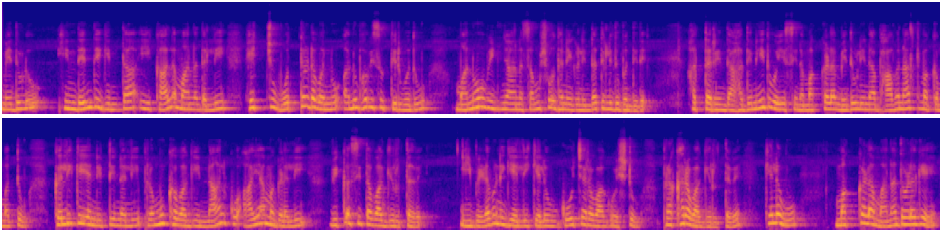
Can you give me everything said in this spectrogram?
ಮೆದುಳು ಹಿಂದೆಂದಿಗಿಂತ ಈ ಕಾಲಮಾನದಲ್ಲಿ ಹೆಚ್ಚು ಒತ್ತಡವನ್ನು ಅನುಭವಿಸುತ್ತಿರುವುದು ಮನೋವಿಜ್ಞಾನ ಸಂಶೋಧನೆಗಳಿಂದ ತಿಳಿದುಬಂದಿದೆ. ಹತ್ತರಿಂದ ಹದಿನೈದು ವಯಸ್ಸಿನ ಮಕ್ಕಳ ಮೆದುಳಿನ ಭಾವನಾತ್ಮಕ ಮತ್ತು ಕಲಿಕೆಯ ನಿಟ್ಟಿನಲ್ಲಿ ಪ್ರಮುಖವಾಗಿ ನಾಲ್ಕು ಆಯಾಮಗಳಲ್ಲಿ ವಿಕಸಿತವಾಗಿರುತ್ತವೆ. ಈ ಬೆಳವಣಿಗೆಯಲ್ಲಿ ಕೆಲವು ಗೋಚರವಾಗುವಷ್ಟು ಪ್ರಖರವಾಗಿರುತ್ತವೆ. ಕೆಲವು ಮಕ್ಕಳ ಮನದೊಳಗೆ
